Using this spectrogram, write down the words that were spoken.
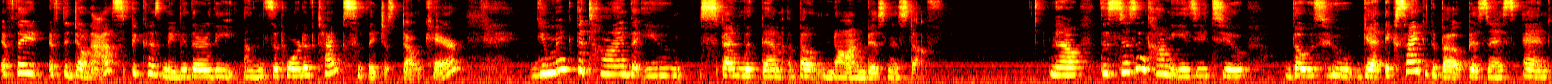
if they if they don't ask because maybe they're the unsupportive type, so they just don't care, time that you spend with them about non-business stuff. Now, this doesn't come easy to those who get excited about business and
